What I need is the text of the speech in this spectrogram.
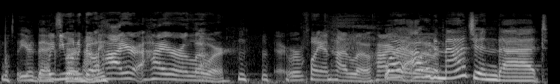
Well, you're the Do you want to go honey. higher, higher or lower? We're playing high low. Higher Well, or I would imagine that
